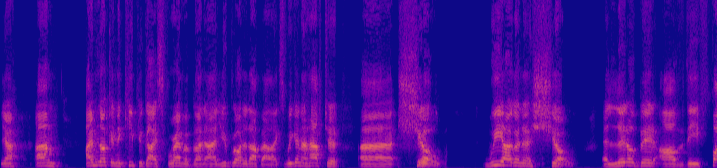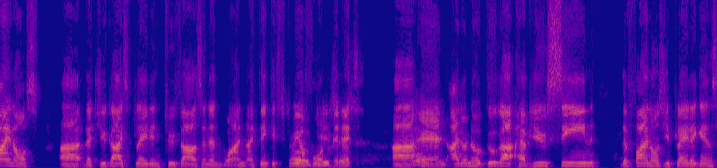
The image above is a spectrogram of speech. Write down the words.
Yeah. Um, I'm not going to keep you guys forever, but uh, you brought it up, Alex. We're going to have to uh, show, we are going to show a little bit of the finals uh, that you guys played in 2001. I think it's three oh, or four Jesus. minutes. Uh, oh. And I don't know, Guga, have you seen the finals you played against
